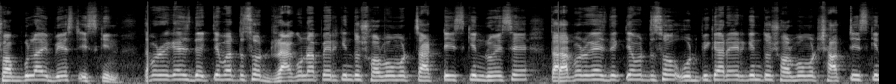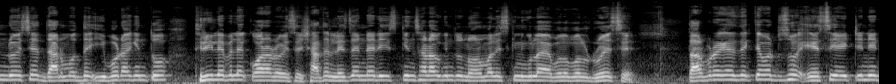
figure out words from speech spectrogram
সবগুলাই বেস্ট স্কিন তারপরে গ্যাস দেখতে পাচ্ছ ড্রাগন আপের কিন্তু সর্বমোট চারটি স্কিন রয়েছে। তারপরে গ্যাস দেখতে পাচ্ছ উডপিকারের কিন্তু সর্বমোট সাতটি স্কিন রয়েছে, যার মধ্যে ইভোটা কিন্তু থ্রি লেভেলে করা রয়েছে। সাথে লেজেন্ডারি স্কিন ছাড়াও কিন্তু নর্মাল স্কিনগুলো অ্যাভেলেবল রয়েছে। তারপরে গ্যাস দেখতে পাচ্ছ এসি এইটিনের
